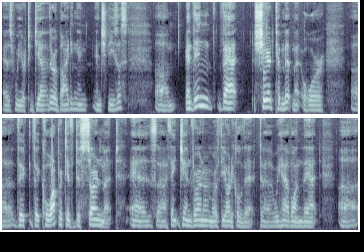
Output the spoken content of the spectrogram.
as we are together abiding in, in Jesus. Um, and then that shared commitment or uh, the the cooperative discernment, as uh, I think Jen Vernon wrote the article that uh, we have on that, uh,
